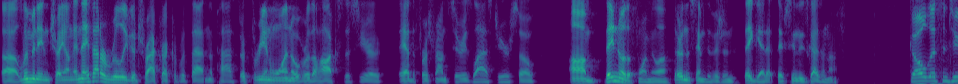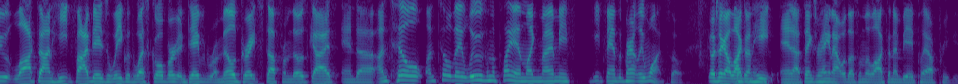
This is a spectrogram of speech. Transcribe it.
uh, eliminating Trae Young, and they've had a really good track record with that in the past. They're three and one over the Hawks this year. They had the first round series last year, so um, they know the formula. They're in the same division. They get it. They've seen these guys enough. Go listen to Locked On Heat five days a week with Wes Goldberg and David Ramil. Great stuff from those guys. And uh, until until they lose in the play-in, like Miami Heat fans apparently want. So go check out Locked On Heat. And uh, thanks for hanging out with us on the Locked On NBA playoff preview.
